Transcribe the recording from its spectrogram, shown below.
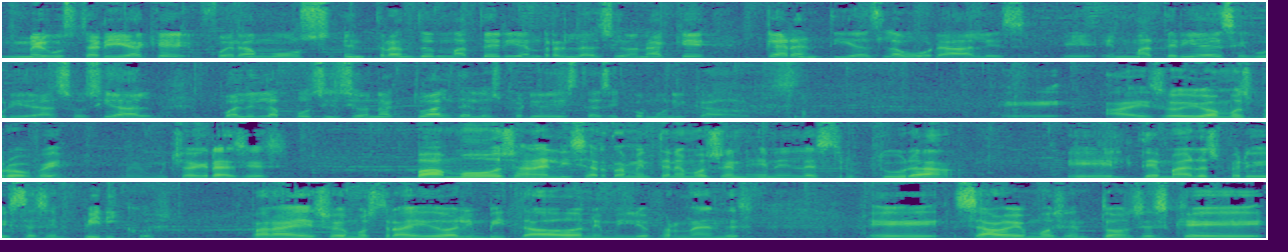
me gustaría que fuéramos entrando en materia en relación a qué garantías laborales, eh, en materia de seguridad social, cuál es la posición actual de los periodistas y comunicadores. Eh, a eso íbamos, profe. Eh, Muchas gracias. Vamos a analizar también, tenemos en, en la estructura el tema de los periodistas empíricos. Para eso hemos traído al invitado, don Emilio Fernández. Eh, sabemos entonces que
